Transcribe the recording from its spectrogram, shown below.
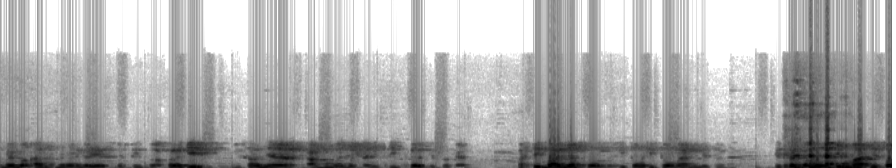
memang harus dengan gaya seperti itu. Apalagi misalnya kamu ngajak tadi tiga gitu kan. Pasti banyak tuh hitung-hitungan gitu kan. Itu kan nggak mungkin mahasiswa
